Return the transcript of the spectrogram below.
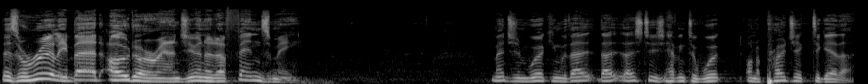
There's a really bad odor around you and it offends me. Imagine working with those two having to work on a project together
